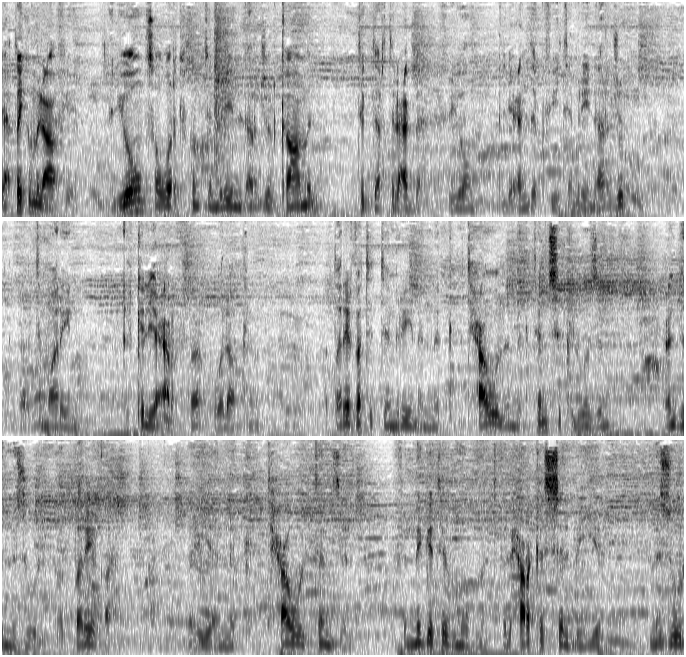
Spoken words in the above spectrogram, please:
يعطيكم العافية. اليوم صورت لكم تمرين الأرجل كامل تقدر تلعبه في اليوم اللي عندك فيه تمرين أرجل. آه، تمارين الكل يعرفها ولكن طريقة التمرين إنك تحاول إنك تمسك الوزن عند النزول. الطريقة هي إنك تحاول تنزل في ال negative movement في الحركة السلبية نزول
